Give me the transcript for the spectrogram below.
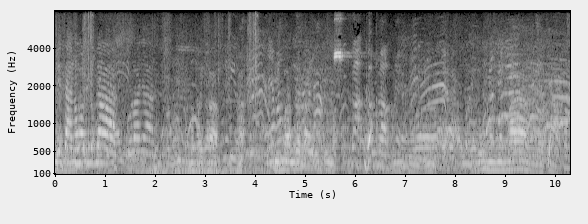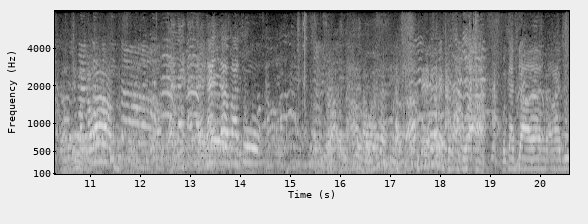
Minta nomor 13 bolanya. Lima kawan. Naik batu. Bekerja yang nak laju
